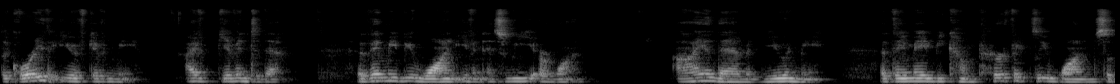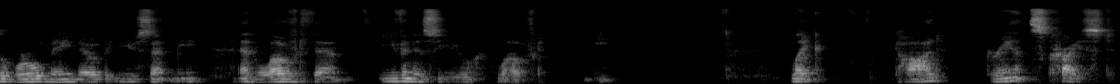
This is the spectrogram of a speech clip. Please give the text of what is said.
The glory that you have given me, I have given to them, that they may be one even as we are one. I and them, and you and me, that they may become perfectly one, so the world may know that you sent me and loved them even as you loved me. Like God grants Christ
